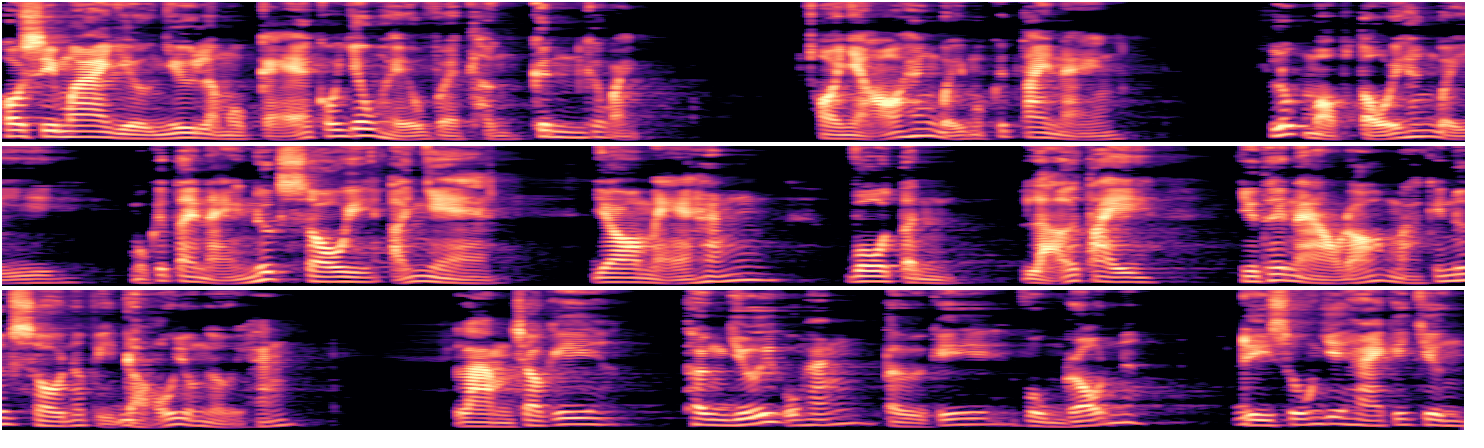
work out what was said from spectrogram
Hoshima dường như là một kẻ có dấu hiệu về thần kinh các bạn. Hồi nhỏ hắn bị một cái tai nạn. Lúc một tuổi hắn bị một cái tai nạn nước sôi ở nhà, do mẹ hắn vô tình lỡ tay như thế nào đó mà cái nước sôi nó bị đổ vô người hắn làm cho cái thân dưới của hắn từ cái vùng rốn á, đi xuống dưới hai cái chân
